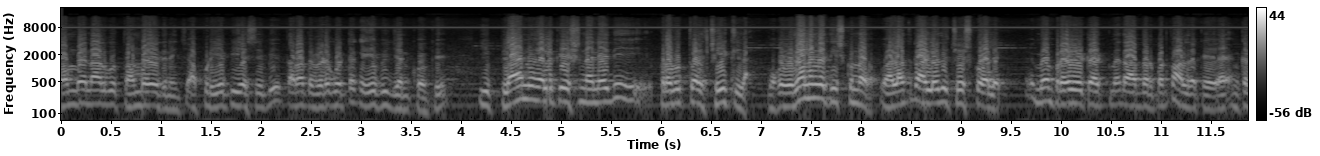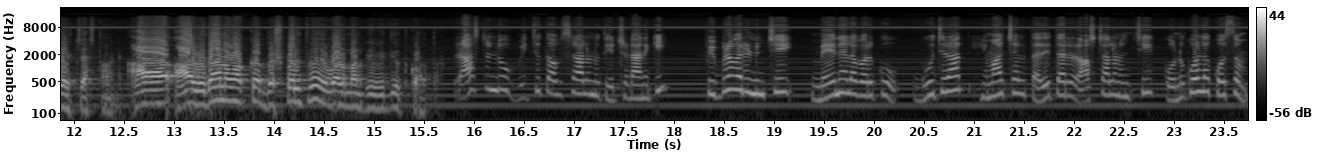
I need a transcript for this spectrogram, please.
తొంభై నాలుగు తొంభై ఐదు నుంచి అప్పుడు ఏపీఎస్సీబీ తర్వాత విడగొట్టాక ఏపీ జెన్కోకి ఈ ప్లాన్ ఎలకేషన్ అనేది ప్రభుత్వాలు చేయట్లా. ఒక విధానంగా తీసుకున్నారు. వాళ్ళంతా వాళ్ళు ఏదో చేసుకోవాలి. మేము ప్రైవేట్ వాటి మీద ఆధారపడతాం. వాళ్ళకి ఎంకరేజ్ చేస్తామని ఆ ఆ విధానం యొక్క దుష్ఫలితమే ఇవాళ మనకి విద్యుత్ కొరత. రాష్ట్రంలో విద్యుత్ అవసరాలను తీర్చడానికి ఫిబ్రవరి నుంచి మే నెల వరకు గుజరాత్ హిమాచల్ తదితర రాష్ట్రాల నుంచి కొనుగోళ్ళ కోసం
